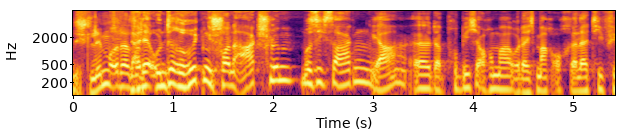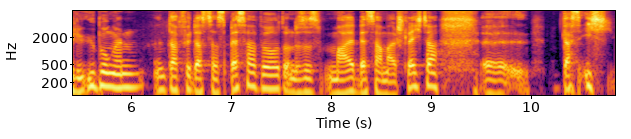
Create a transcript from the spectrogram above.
Schlimm oder so? Ja, der untere Rücken schon arg schlimm, muss ich sagen. Ja, äh, da probiere ich auch immer oder ich mache auch relativ viele Übungen dafür, dass das besser wird und es ist mal besser, mal schlechter. Äh, dass ich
